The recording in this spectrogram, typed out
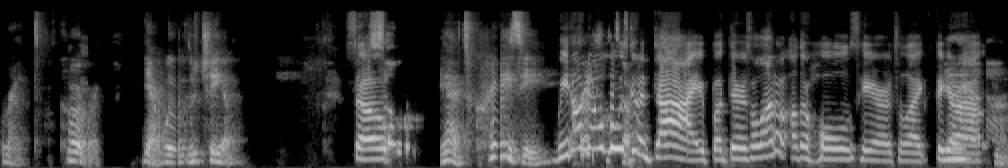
Right. Correct. Yeah, with Lucia. So, so yeah, it's crazy. We don't crazy know who's gonna die, but there's a lot of other holes here to like figure yeah. out.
